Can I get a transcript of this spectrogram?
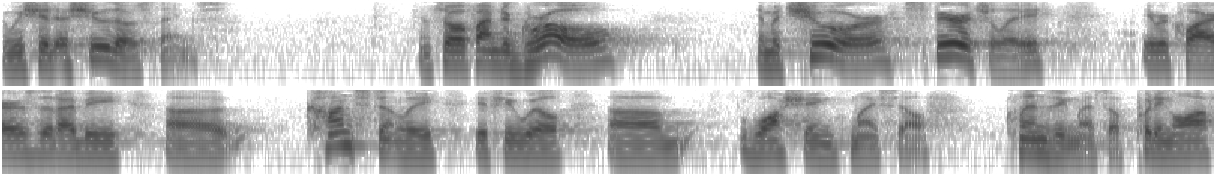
We should eschew those things. And so if I'm to grow and mature spiritually, it requires that I be uh, constantly, if you will, um, washing myself, cleansing myself, putting off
